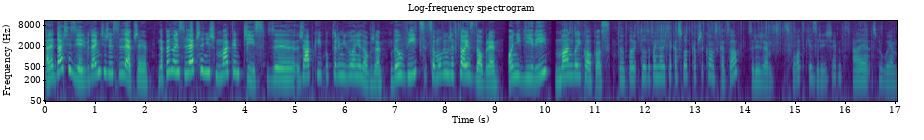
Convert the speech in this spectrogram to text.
Ale da się zjeść, wydaje mi się, że jest lepszy. Na pewno jest lepszy niż mac and cheese z żabki, po którym mi było niedobrze. Był widz, co mówił, że to jest dobre. Onigiri, mango i kokos. To, to, to, to powinna być taka słodka przekąska, co? Z ryżem. Słodkie z ryżem? Ale spróbuję.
